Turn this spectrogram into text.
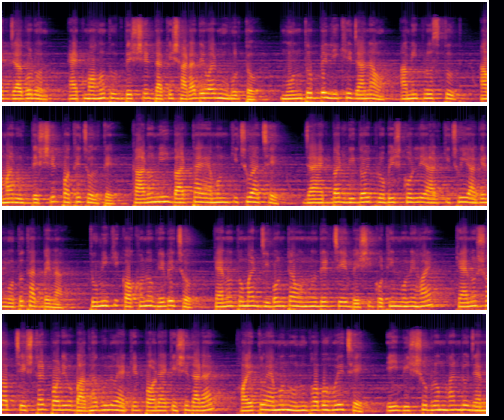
এক জাগরণ, এক মহৎ উদ্দেশ্যের ডাকে সাড়া দেওয়ার মুহূর্ত। মন্তব্যে লিখে জানাও, আমি প্রস্তুত, আমার উদ্দেশ্যের পথে চলতে। কারণ এই বার্তায় এমন কিছু আছে, যা একবার হৃদয় প্রবেশ করলে আর কিছুই আগের মতো থাকবে না। তুমি কি কখনো ভেবেছ, কেন তোমার জীবনটা অন্যদের চেয়ে বেশি কঠিন মনে হয়? কেন সব চেষ্টার পরেও বাধাগুলো একের পর এক এসে দাঁড়ায়? হয়তো এমন অনুভবও হয়েছে, এই বিশ্বব্রহ্মাণ্ড যেন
